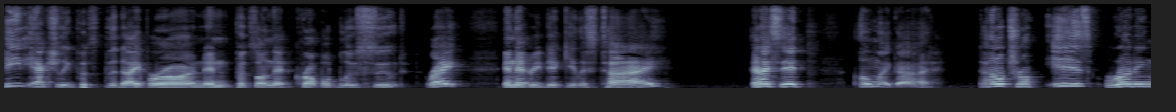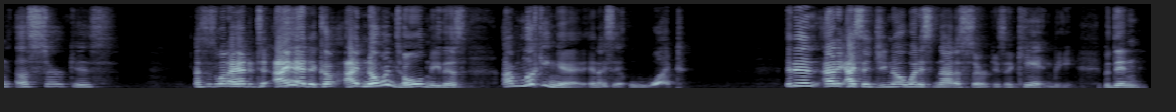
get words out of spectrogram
He actually puts the diaper on and puts on that crumpled blue suit, right? And that ridiculous tie. And I said, oh my God, Donald Trump is running a circus. This is what I had to. T- I had to come. I no one told me this. I'm looking at it, and I said, "What?" And then I, I said, "You know what? It's not a circus. It can't be." But then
